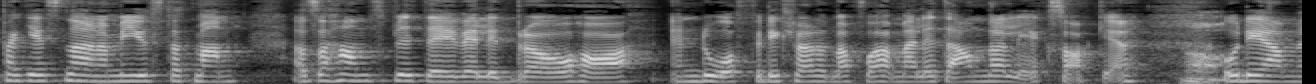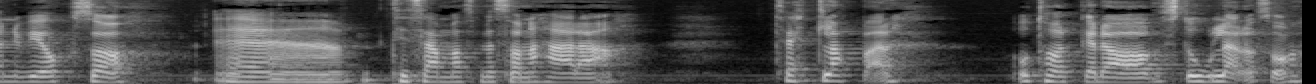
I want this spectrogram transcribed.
paketsnörena men just att man, alltså handsprit är ju väldigt bra att ha ändå för det är klart att man får ha med lite andra leksaker. Ja. Och det använder vi också eh, tillsammans med såna här eh, tvättlappar och torkade av stolar och så.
